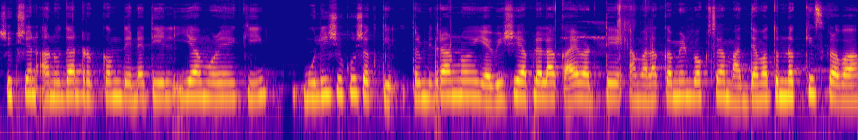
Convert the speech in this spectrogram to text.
शिक्षण अनुदान रक्कम देण्यात येईल. यामुळे की मुली शिकू शकतील. तर मित्रांनो याविषयी आपल्याला काय वाटते आम्हाला कमेंट बॉक्सच्या माध्यमातून नक्कीच कळवा.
